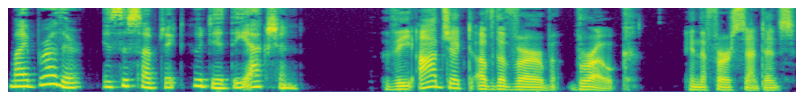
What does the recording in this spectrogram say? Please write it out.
My brother is the subject who did the action. The object of the verb broke in the first sentence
